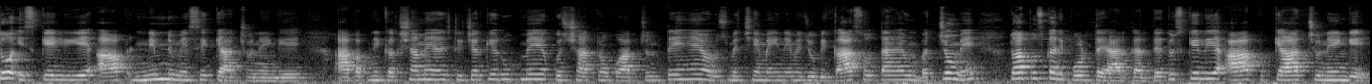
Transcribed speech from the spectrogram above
तो इसके लिए आप निम्न में से क्या चुनेंगे? आप अपनी कक्षा में एज टीचर के रूप में, कुछ छात्रों को आप चुनते हैं और उसमें छः महीने में जो विकास होता है उन बच्चों में तो आप उसका रिपोर्ट तैयार करते हैं। तो इसके लिए आप क्या चुनेंगे?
